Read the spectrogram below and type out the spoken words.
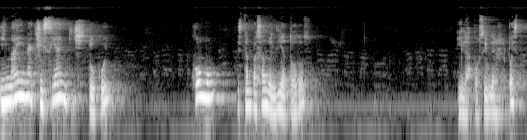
Imaina chisiankish tukui. ¿Cómo están pasando el día todos? Y las posibles respuestas.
